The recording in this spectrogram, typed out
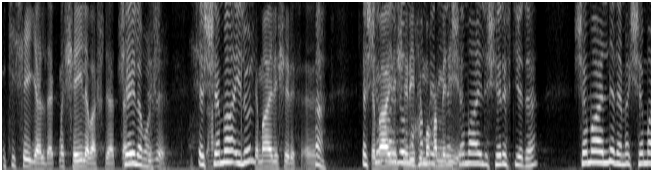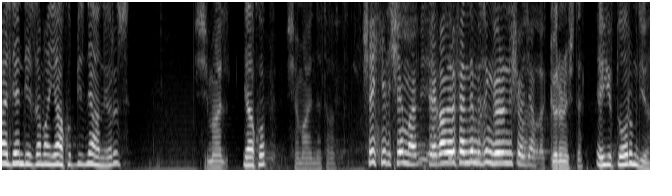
iki şey geldi aklıma. Şeyle başlıyor hatta. Şeyle başlıyor. Eşşemailül Şemali Şerif. Evet. Şemail-i Eşşemailül Şerifi Muhammediye. Şemail-i Şerif diye de Şemail ne demek? Şemail dendiği zaman Yakup biz ne anlıyoruz? Şimal, Yakup şemal ne tarafta? Şekil, şemal, Peygamber Efendimizin görünüşü hocam. Olarak görünüşte. Eyüp doğru mu diyor?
